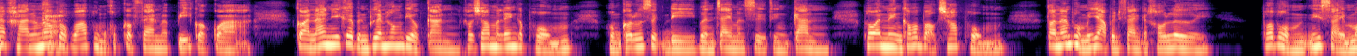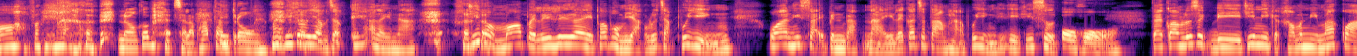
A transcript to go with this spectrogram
นะคะ น้องโน่ค่ะบอกว่าผมคบกับแฟนมาปีกว่าๆก่อนหน้านี้เคยเป็นเพื่อนห้องเดียวกัน เขาชอบมาเล่นกับผม ผมก็รู้สึกดีเหมือนใจมันสื่อถึงกันเพราะวันหนึ่งเขามาบอกชอบผม ตอนนั้นผมไม่อยากเป็นแฟนกับเขาเลย เพราะผมนิสัยมอบมากๆน้องก็แบบสารภาพตามตรงไม่พี่ก็พยายามจะเอ๊ะอะไรนะ ที่ผมมอบไปเรื่อยๆ เพราะผมอยากรู้จักผู้หญิง ว่านิสัยเป็นแบบไหนแล้วก็จะตามหาผู้หญิงที่ดีที่สุด โอ้โห แต่ความรู้สึกดีที่มีกับเขามันมีมากกว่า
